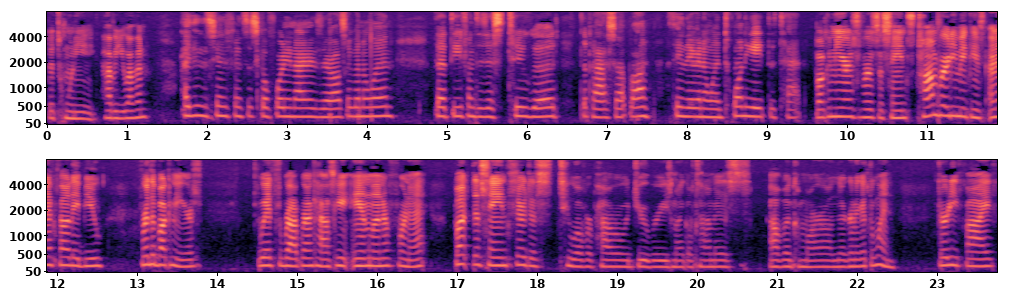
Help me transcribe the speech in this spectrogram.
to 28. How about you, Evan? I think the San Francisco 49ers are also going to win. That defense is just too good to pass up on. I think they're going to win 28 to 10. Buccaneers versus Saints. Tom Brady making his NFL debut for the Buccaneers with Rob Gronkowski and Leonard Fournette. But the Saints, they're just too overpowered with Drew Brees, Michael Thomas, Alvin Kamara, and they're going to get the win. 35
